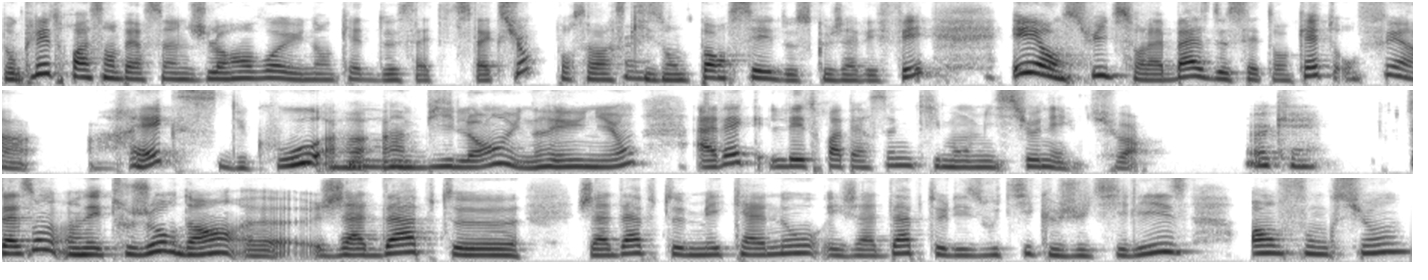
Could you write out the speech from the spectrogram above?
Donc, les 300 personnes, je leur envoie une enquête de satisfaction pour savoir ce qu'ils ont pensé de ce que j'avais fait. Et ensuite, sur la base de cette enquête, on fait un, Rex, du coup, un, mmh. bilan, une réunion avec les trois personnes qui m'ont missionné, tu vois. Ok. De toute façon, on est toujours dans euh, j'adapte, euh, j'adapte mes canaux et j'adapte les outils que j'utilise en fonction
